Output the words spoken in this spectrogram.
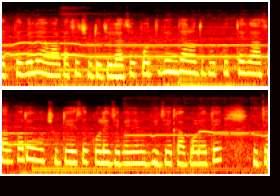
দেখতে পেলে আমার কাছে ছুটে চলে আসে। প্রতিদিন জানো তো, পুকুর থেকে আসার পরে ও ছুটে এসে কোলে চেপে যাবে ভিজে কাপড়েতে নিতে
